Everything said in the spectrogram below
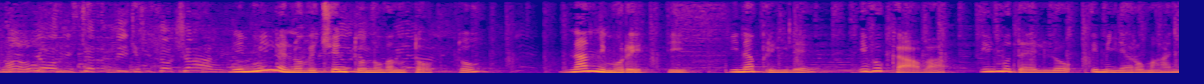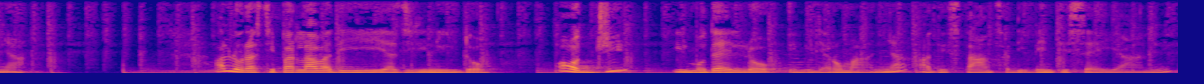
Migliori servizi sociali! Nel 1998 Nanni Moretti in aprile evocava il modello Emilia-Romagna. Allora si parlava di asili nido. Oggi il modello Emilia-Romagna, a distanza di 26 anni,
